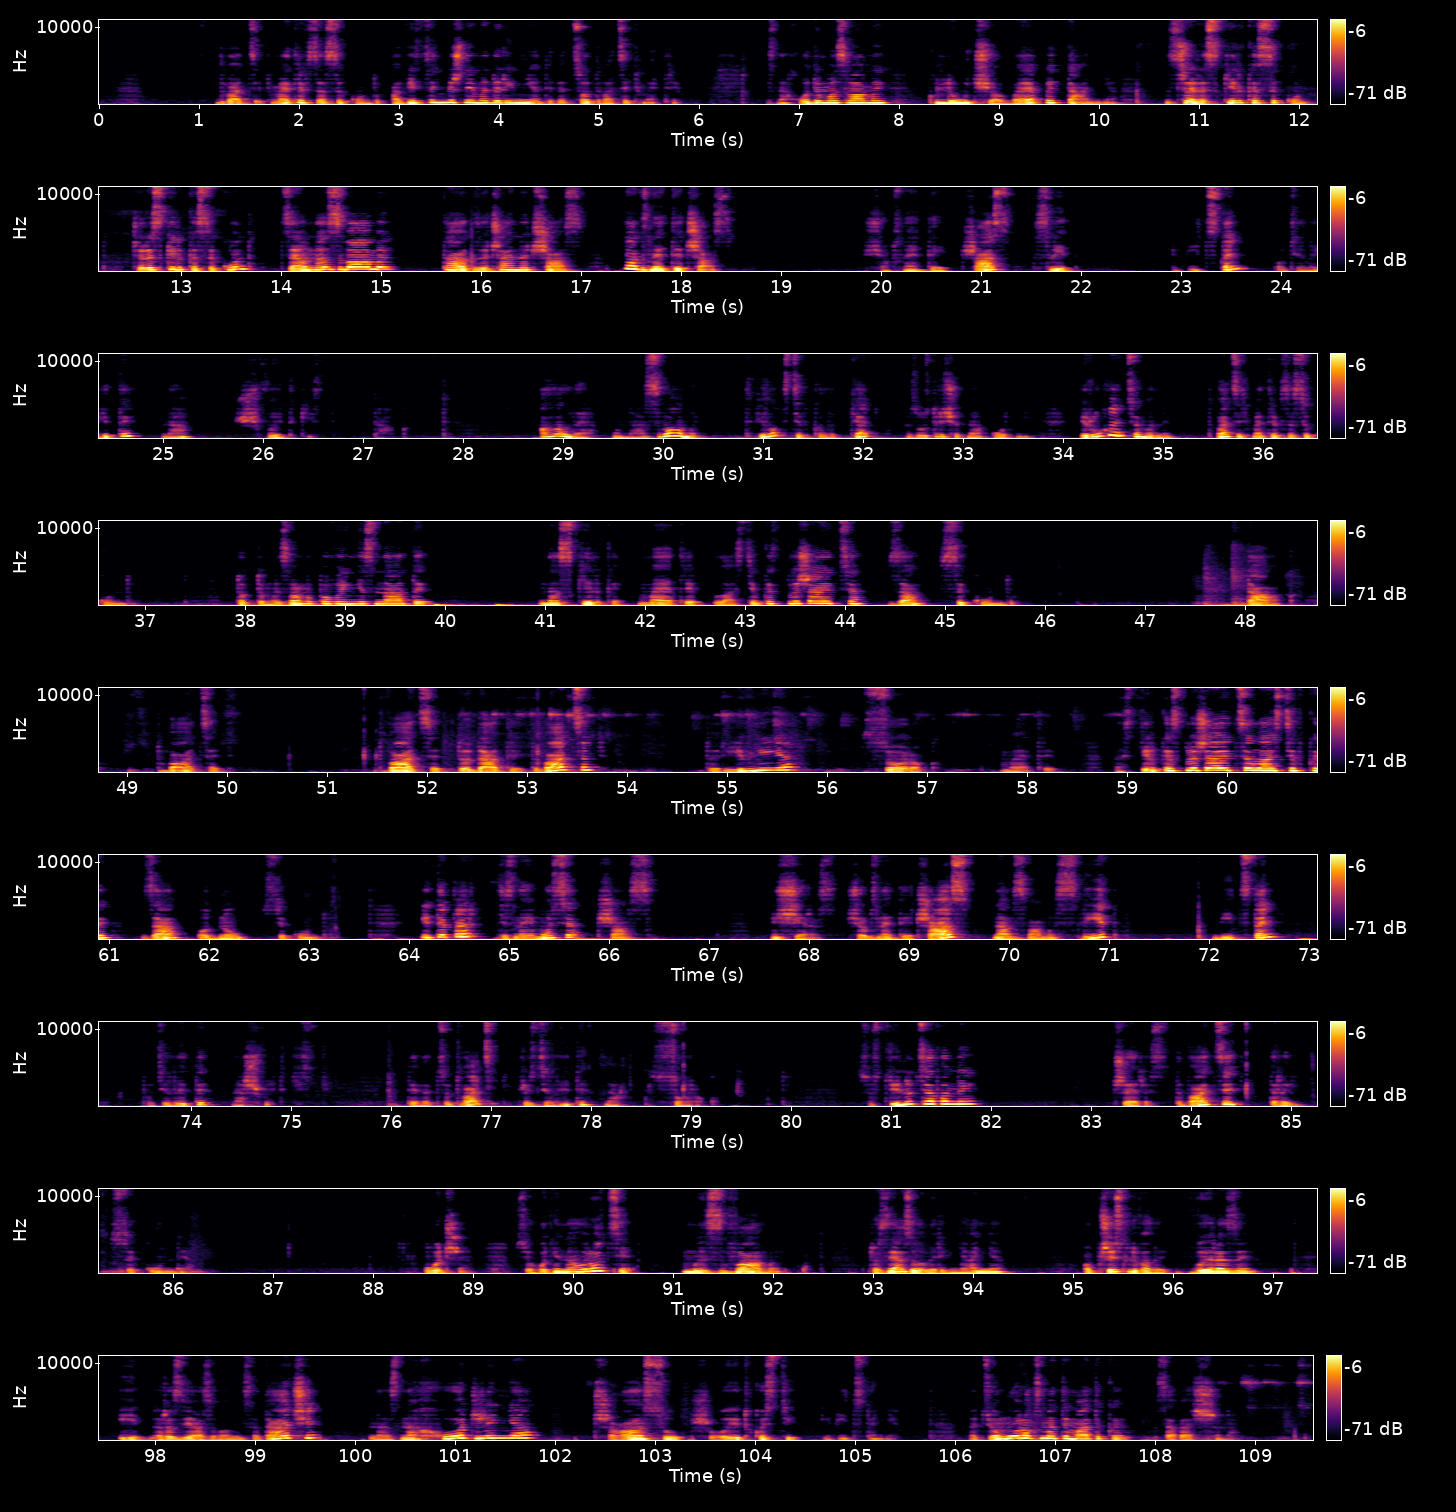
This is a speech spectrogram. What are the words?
20 метрів за секунду, а відстань між ними дорівнює 920 метрів. Знаходимо з вами ключове питання через кілька секунд. Через кілька секунд це у нас з вами, так, звичайно, час. Як знайти час? Щоб знайти час, слід відстань поділити на швидкість. Так. Але у нас з вами дві ластівки летять назустріч одна одній. І рухаються вони 20 метрів за секунду. Тобто ми з вами повинні знати, наскільки метрів ластівки зближаються за секунду. Так, 20. 20 додати 20 дорівнює 40 метрів. Настільки зближаються ластівки за одну секунду. І тепер дізнаємося час. І ще раз, щоб знайти час, нам з вами слід відстань поділити на швидкість. 920 розділити на 40. Зустрінуться вони через 23 секунди. Отже, сьогодні на уроці ми з вами розв'язували рівняння, обчислювали вирази і розв'язували задачі на знаходження часу, швидкості і відстані. На цьому урок з математики завершено.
